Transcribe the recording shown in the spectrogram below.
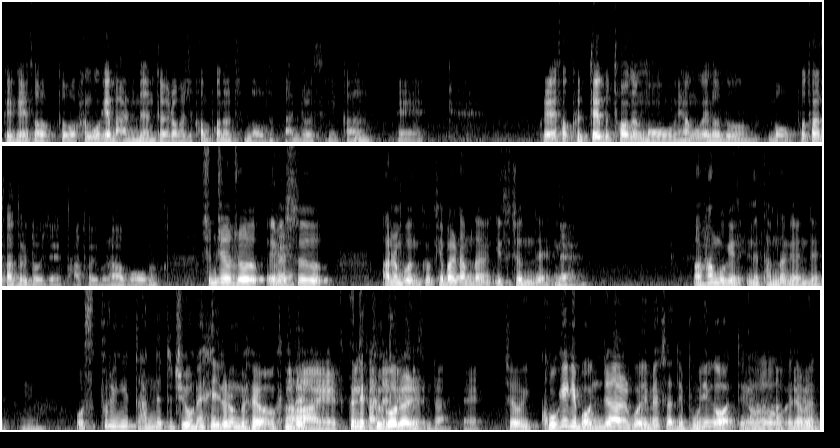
그렇게 해서 또 한국에 맞는 또 여러 가지 component 넣어서 만들었으니까, 음. 예. 그래서 그때부터는 뭐 한국에서도 뭐 포털사들도 이제 다 도입을 하고 어. 심지어 저 MS 네. 아는 분 그 개발 담당 있으셨는데 네. 아, 한국에 있는 담당자인데 음. 어, 스프링이 닷넷도 지원해 이러는 거예요. 근데 아, 예, 근데 그거를 네. 저 고객이 먼저 알고 MS한테 문의가 왔대요. 아, 왜냐면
